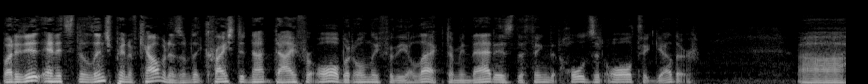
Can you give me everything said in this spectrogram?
but it is, and it's the linchpin of Calvinism that Christ did not die for all, but only for the elect. I mean, that is the thing that holds it all together. Uh,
